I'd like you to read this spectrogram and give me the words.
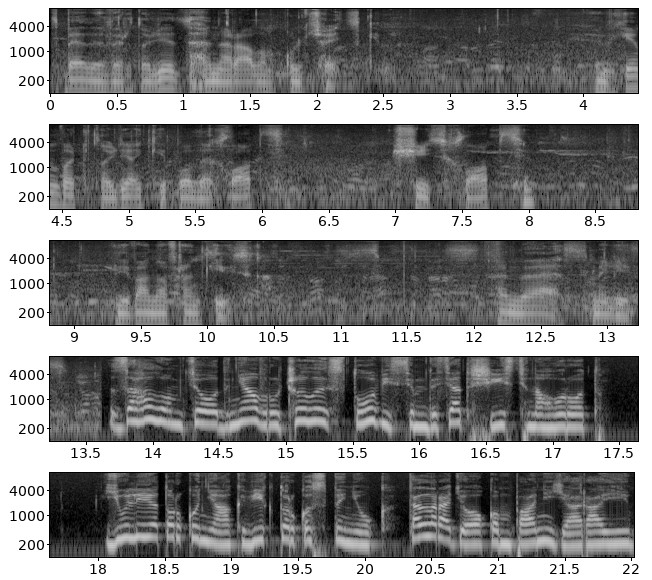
збили вертоліт з генералом Кульчицьким. В тім вертольоті були хлопці, шість хлопців з Івано-Франківська, МВС, міліції. Загалом цього дня вручили 186 нагород. Юлія Торконяк, Віктор Костенюк, телерадіокомпанія Раї.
